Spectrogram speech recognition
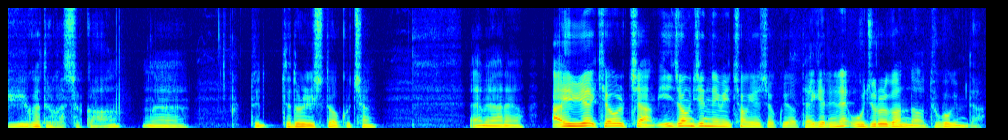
유유가 들어갔을까? 네. 되, 되돌릴 수도 없고 참 애매하네요. 아이유의 겨울잠 이정진 님이 청해 주셨고요. 백예린의 우주를 건너 두 곡입니다.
